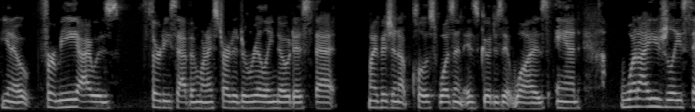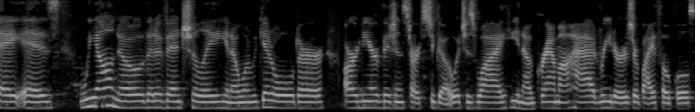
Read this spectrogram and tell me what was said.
you know, for me, I was 37 when I started to really notice that my vision up close wasn't as good as it was. And what I usually say is we all know that eventually, you know, when we get older, our near vision starts to go, which is why, you know, grandma had readers or bifocals.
